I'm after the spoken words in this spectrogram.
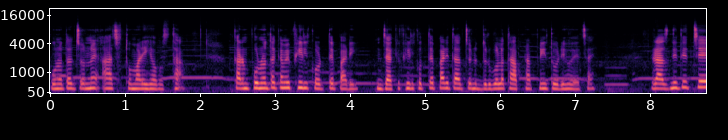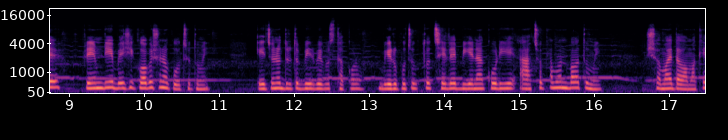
পূর্ণতার জন্য আজ তোমার এই অবস্থা। কারণ পূর্ণতাকে আমি ফিল করতে পারি। যাকে ফিল করতে পারি, তার জন্য দুর্বলতা আপনা আপনিই তৈরি হয়ে যায়। রাজনীতির চেয়ে প্রেম দিয়ে বেশি গবেষণা করছ তুমি। এই জন্য দ্রুত বিয়ের ব্যবস্থা করো। বিয়ের উপযুক্ত ছেলে বিয়ে না করিয়ে আছো কেমন বাবা তুমি? সময় দাও আমাকে।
